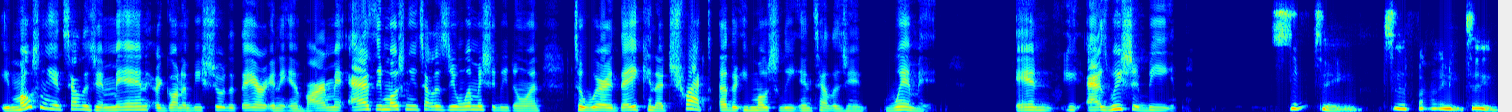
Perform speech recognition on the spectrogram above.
Emotionally intelligent men are going to be sure that they are in an environment as emotionally intelligent women should be doing to where they can attract other emotionally intelligent women. And as we should be searching to find to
